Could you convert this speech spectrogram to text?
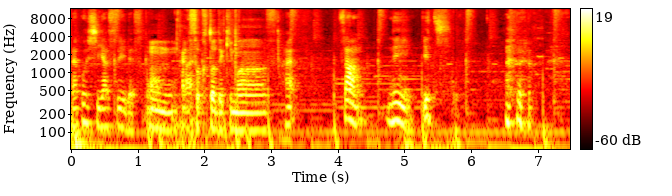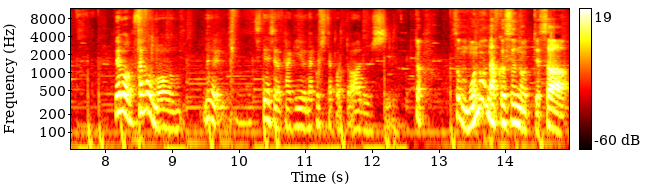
なくしやすいですか、うん。はい、はい。即答できます。はい、321 でもサボもなんか自転車の鍵をなくしたことあるしそう物をなくすのってさ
